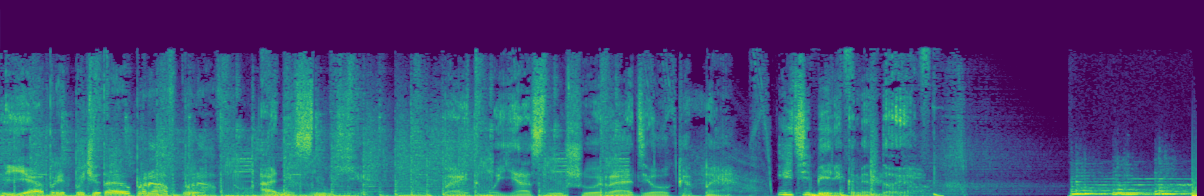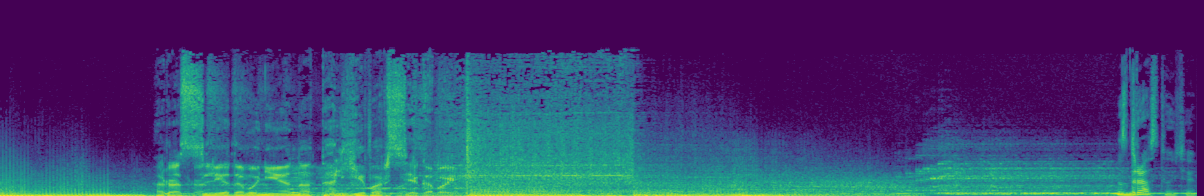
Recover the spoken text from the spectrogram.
Я предпочитаю правду, правду, а не слухи. Поэтому я слушаю Радио КП. И тебе рекомендую. Расследование Натальи Варсеговой. Здравствуйте.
